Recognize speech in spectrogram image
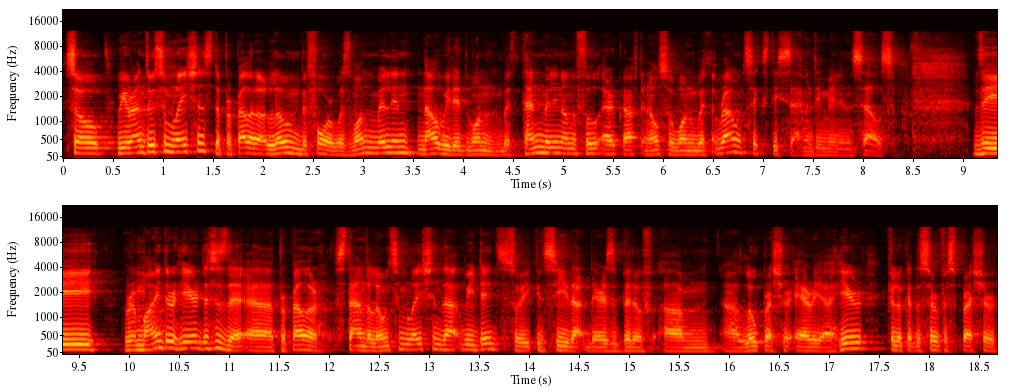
So we ran two simulations. The propeller alone before was 1 million. Now we did one with 10 million on the full aircraft and also one with around 60, 70 million cells. The Reminder here, this is the uh, propeller standalone simulation that we did. So you can see that there's a bit of um, uh, low pressure area here. If you look at the surface pressure,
